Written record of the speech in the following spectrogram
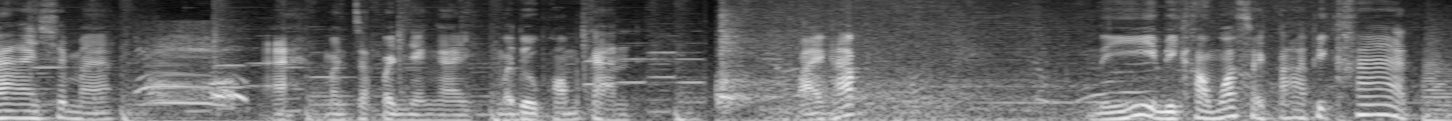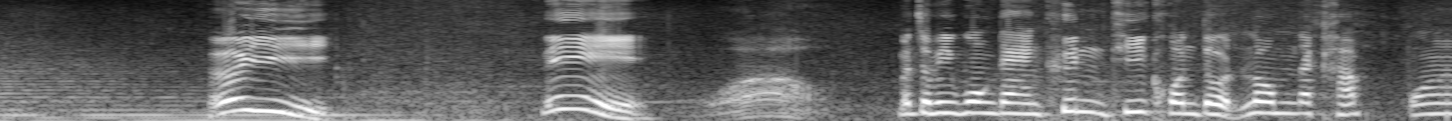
ได้ใช่ไหมอะ มันจะเป็นยังไงมาดูพร้อมกัน ไปครับ นี่มีคำว่าสายตาพิฆาต เฮ้ย นี่มันจะมีวงแดงขึ้นที่คนโดดล่มนะครับ ว้า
